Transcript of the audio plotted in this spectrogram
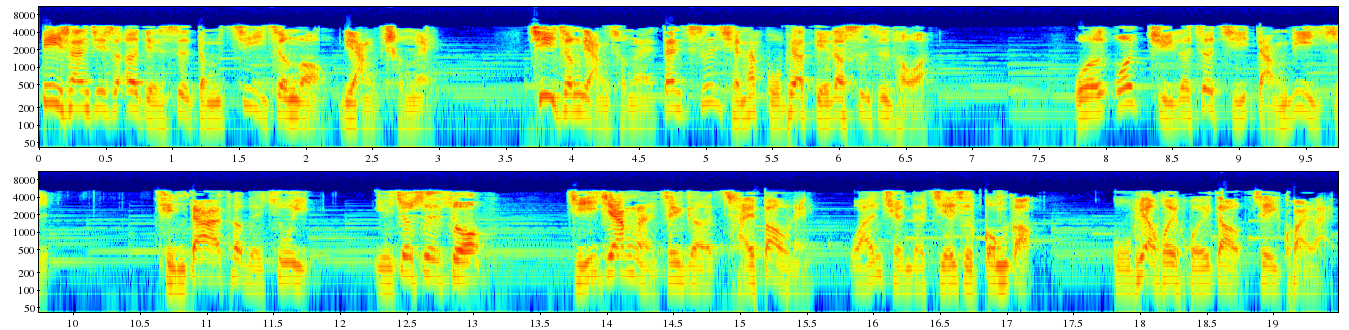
第三季是二点四，等于季增哦两成诶，季增两成诶，但之前它股票跌到四字头啊。我我举的这几档例子，请大家特别注意，也就是说，即将呢这个财报呢完全的截止公告，股票会回到这一块来。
